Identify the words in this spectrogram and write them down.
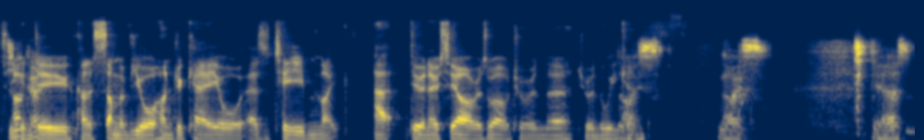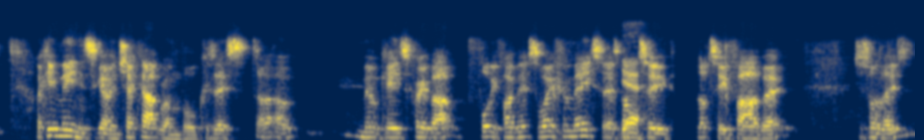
So you can do kind of some of your 100k or as a team, like at doing OCR as well during the during the weekend. Nice, nice. Yeah, I keep meaning to go and check out Rumble because it's uh, uh, Milton Keynes probably about forty-five minutes away from me, so it's not Yeah. too not too far, but just one of those,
